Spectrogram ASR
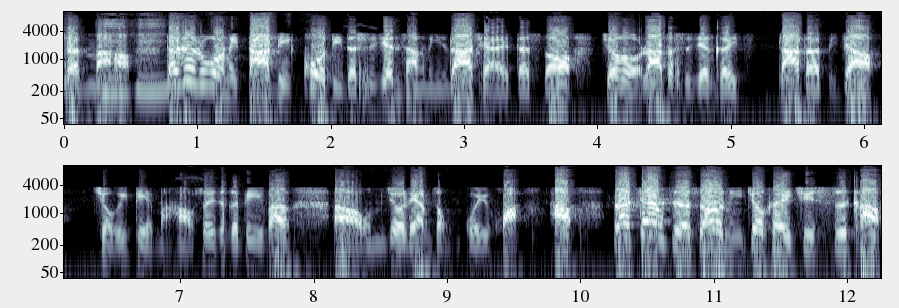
升嘛哈。但是如果你打底扩底的时间长，你拉起来的时候就拉的时间可以拉的比较。久一点嘛，好，所以这个地方啊，我们就两种规划。好，那这样子的时候，你就可以去思考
